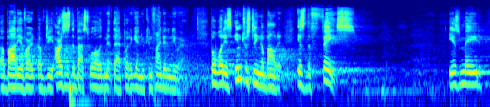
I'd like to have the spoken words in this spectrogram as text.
uh, body of art of G. Ours is the best, we'll all admit that, but again, you can find it anywhere. But what is interesting about it is the face is made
